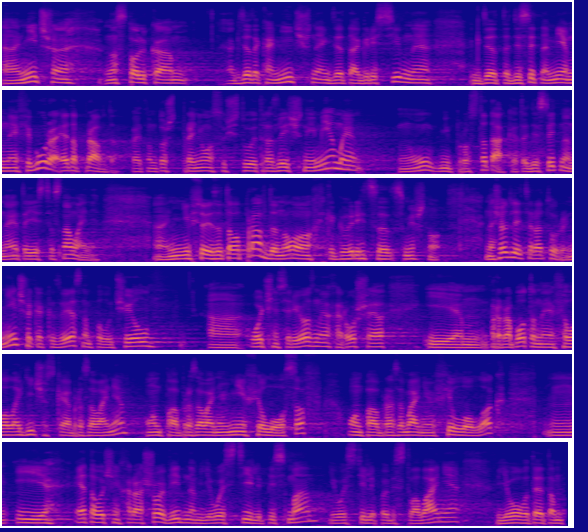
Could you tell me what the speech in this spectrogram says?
э, Ницше настолько где-то комичная, где-то агрессивная, где-то действительно мемная фигура, это правда. Поэтому то, что про него существуют различные мемы, ну, не просто так. Это действительно на это есть основание. А, Не все из этого правда, но, как говорится, смешно. Насчет литературы. Ницше, как известно, получил а, очень серьезное, хорошее и проработанное филологическое образование. Он по образованию не философ, он по образованию филолог. И это очень хорошо видно в его стиле письма, его стиле повествования, в его вот этом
